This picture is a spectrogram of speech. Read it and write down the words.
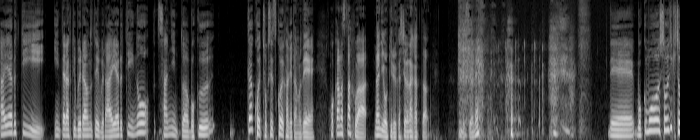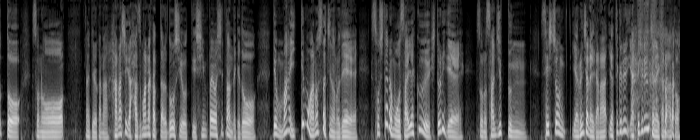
IRT、インタラクティブラウンドテーブル IRT の3人とは僕が声、直接声かけたので、他のスタッフは何起きるか知らなかったんですよね。で、僕も正直ちょっと、その、なんていうのかな、話が弾まなかったらどうしようっていう心配はしてたんだけど、でもまあ言ってもあの人たちなので、そしたらもう最悪一人で、その30分セッションやるんじゃないかな、やってくれる、やってくれるんじゃないかなと、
